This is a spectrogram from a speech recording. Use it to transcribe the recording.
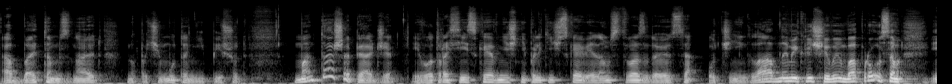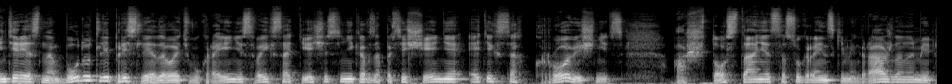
об этом знают, но почему-то не пишут. Монтаж, опять же. И вот российское внешнеполитическое ведомство задается очень главным и ключевым вопросом. Интересно, будут ли преследовать в Украине своих соотечественников за посещение этих сокровищниц? А что станется с украинскими гражданами,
